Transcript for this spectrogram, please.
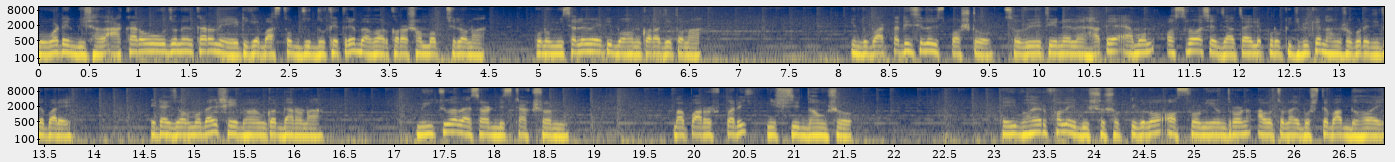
বোমাটির বিশাল আকার ও ওজনের কারণে এটিকে বাস্তব যুদ্ধক্ষেত্রে ব্যবহার করা সম্ভব ছিল না। কোনো মিসাইলেও এটি বহন করা যেত না। কিন্তু বার্তাটি ছিল স্পষ্ট, সোভিয়েত ইউনিয়নের হাতে এমন অস্ত্র আছে যা চাইলে পুরো পৃথিবীকে ধ্বংস করে দিতে পারে। এটাই জন্ম দেয় সেই ভয়ঙ্কর ধারণা। Mutual assured destruction. বা পারস্পরিক নিশ্চিত ধ্বংস। এই ভয়ের ফলে বিশ্ব শক্তিগুলো অস্ত্র নিয়ন্ত্রণ আলোচনায় বসতে বাধ্য হয়।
